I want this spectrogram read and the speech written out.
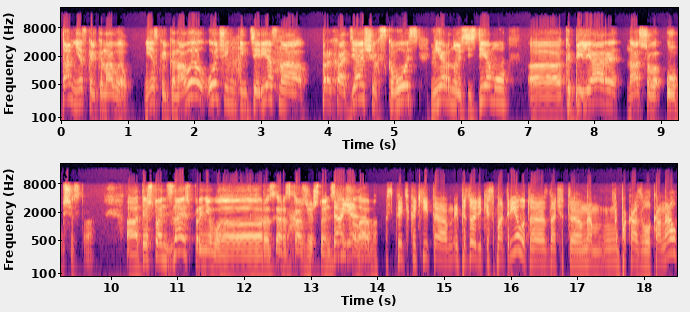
там несколько новелл. Несколько новелл, очень интересно проходящих сквозь нервную систему э, капилляры нашего общества. А ты что-нибудь знаешь про него? Э, расскажи, что-нибудь да, слышал? Я, так сказать, какие-то эпизодики смотрел, вот, э, значит, э, нам показывал канал.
